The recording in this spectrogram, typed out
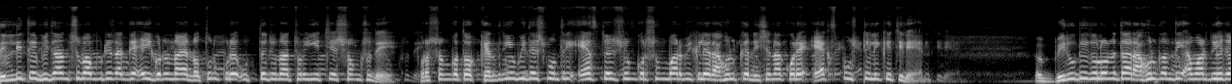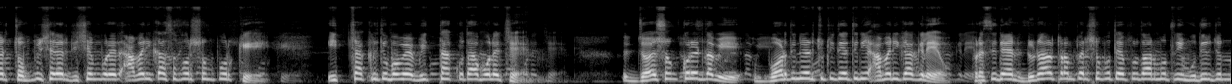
দিল্লিতে বিধানসভা ভোটের আগে এই ঘটনায় নতুন করে উত্তেজনা ছড়িয়েছে সংসদে। প্রসঙ্গত কেন্দ্রীয় বিদেশমন্ত্রী এস জয়শঙ্কর সোমবার বিকেলে রাহুলকে নিশানা করে এক্স পোস্টে লিখেছিলেন বিরোধী দলনেতা রাহুল গান্ধী আমার দুই সালের ডিসেম্বরের আমেরিকা সফর সম্পর্কে ইচ্ছাকৃতভাবে মিথ্যা কথা বলেছেন। জয়শঙ্করের দাবি, বড়দিনের ছুটিতে তিনি আমেরিকা গেলেও প্রেসিডেন্ট ডোনাল্ড ট্রাম্পের শপথে প্রধানমন্ত্রী মোদীর জন্য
